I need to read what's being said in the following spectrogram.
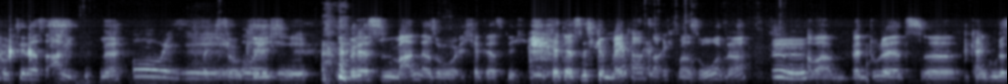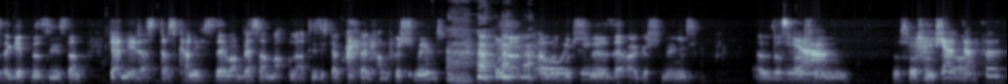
guck dir das an. Ne? Oh je. So, okay, oh je. Ich, ich, bin jetzt ein Mann, also ich hätte jetzt nicht, ich hätte jetzt nicht gemeckert, sag ich mal so. Ne? Mhm. Aber wenn du da jetzt äh, kein gutes Ergebnis siehst, dann, ja, nee, das, das kann ich selber besser machen. Da hat die sich da komplett abgeschminkt und dann einmal oh gut schnell selber geschminkt. Also das ja. war schon das war schon stark. Ja, das ist,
